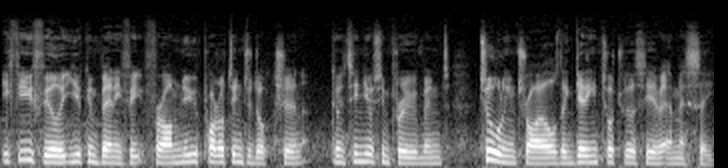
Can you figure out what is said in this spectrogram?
If you feel that you can benefit from new product introduction, continuous improvement, tooling trials, then get in touch with us here at MSC.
